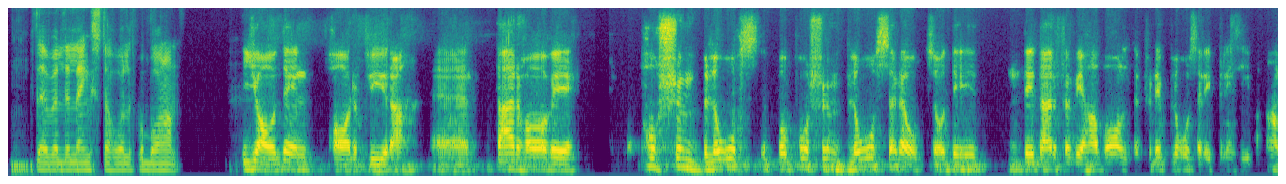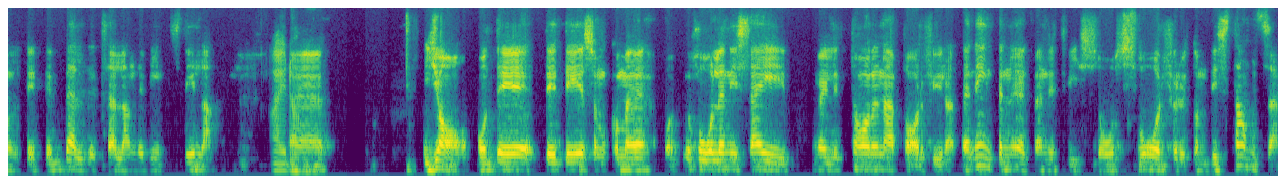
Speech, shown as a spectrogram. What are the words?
Det är väl det längsta hålet på banan. Ja, det är en par fyra. Eh, där har vi Porschen blås, på Porschen blåser det också. Det, det är därför vi har valt det, för det blåser i princip alltid. Det är väldigt sällan det vindstilla. Ja, och det, det är det som kommer... Hålen i sig, möjligt ta den här par fyra, den är inte nödvändigtvis så svår förutom distansen.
